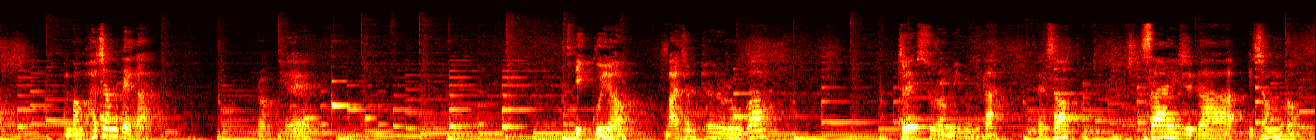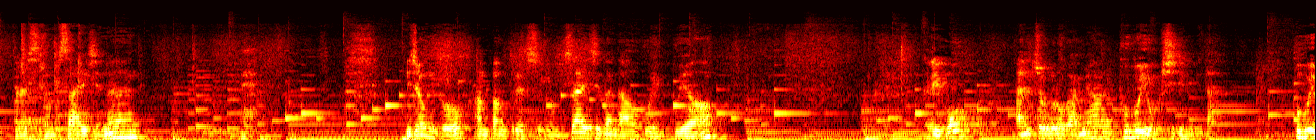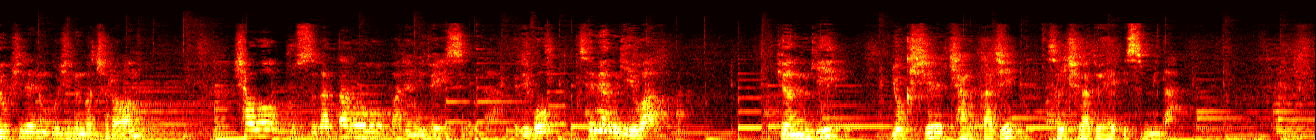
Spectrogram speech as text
안방 화장대가 이렇게 있고요. 맞은편으로가 드레스룸입니다. 그래서 사이즈가 이 정도. 드레스룸 사이즈는 네. 이 정도 안방 드레스룸 사이즈가 나오고 있고요. 그리고 안쪽으로 가면 부부 욕실입니다. 부부 욕실에는 보시는 것처럼 샤워 부스가 따로 마련이 되어 있습니다. 그리고 세면기와 변기, 욕실 장까지 설치가 되어 있습니다.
